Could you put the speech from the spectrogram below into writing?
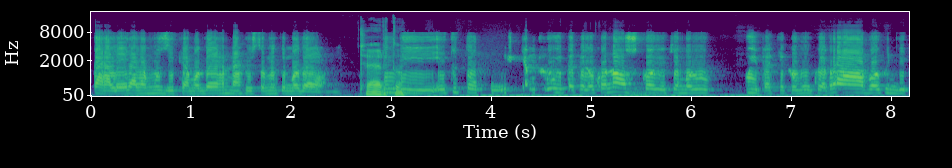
parallela alla musica moderna, agli strumenti moderni. Certo. Quindi è tutto, io chiamo lui perché lo conosco, io chiamo lui perché comunque è bravo, quindi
